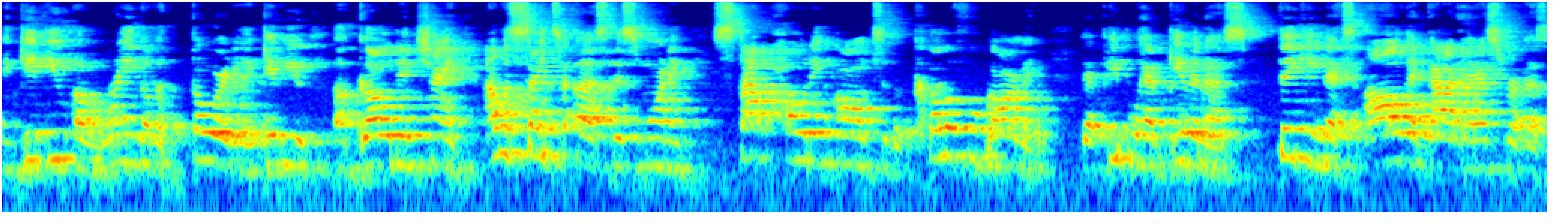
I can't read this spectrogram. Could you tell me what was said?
and give you a ring of authority and give you a golden chain. I would say to us this morning stop holding on to the colorful garment that people have given us, thinking that's all that God has for us.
